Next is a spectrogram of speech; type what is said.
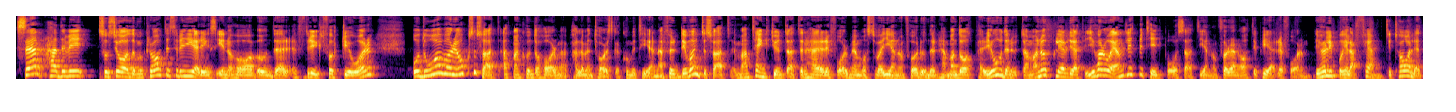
Sen hade vi socialdemokratiskt regeringsinnehav under drygt 40 år och då var det också så att, att man kunde ha de här parlamentariska kommittéerna. För det var inte så att man tänkte ju inte att den här reformen måste vara genomförd under den här mandatperioden utan man upplevde ju att vi har oändligt med tid på oss att genomföra en ATP-reform. Det höll ju på hela 50-talet,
